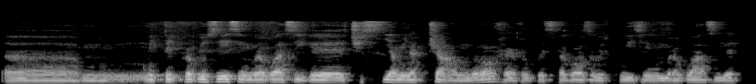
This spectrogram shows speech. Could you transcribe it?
ehm, mette il proprio sé sembra quasi che ci stia minacciando, no? Cioè c'è questa cosa per cui sembra quasi che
